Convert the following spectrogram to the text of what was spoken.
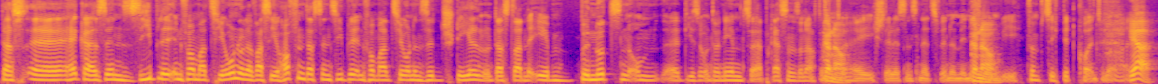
dass äh, Hacker sensible Informationen oder was sie hoffen, dass sensible Informationen sind, stehlen und das dann eben benutzen, um äh, diese Unternehmen zu erpressen, so nach dem genau. Motto, hey, ich stelle es ins Netz, wenn du mir nicht genau. irgendwie 50 Bitcoins überreichst. Ja,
